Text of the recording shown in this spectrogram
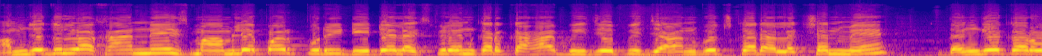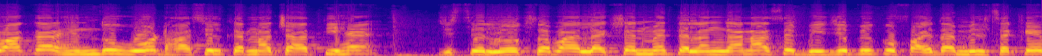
अमजदुल्ला खान ने इस मामले पर पूरी डिटेल एक्सप्लेन कर कहा, बीजेपी जानबूझकर इलेक्शन में दंगे करवाकर हिंदू वोट हासिल करना चाहती है, जिससे लोकसभा इलेक्शन में तेलंगाना से बीजेपी को फ़ायदा मिल सके।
